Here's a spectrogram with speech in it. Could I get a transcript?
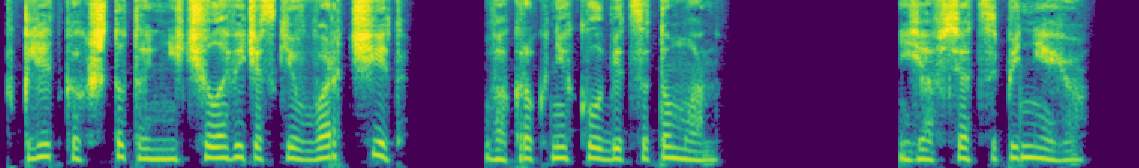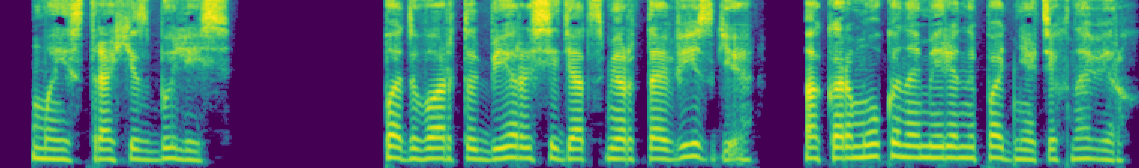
В клетках что-то нечеловечески ворчит, Вокруг них клубится туман. Я вся цепенею. Мои страхи сбылись. Под варту Бера сидят смертовизги, а Кормока намерены поднять их наверх.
